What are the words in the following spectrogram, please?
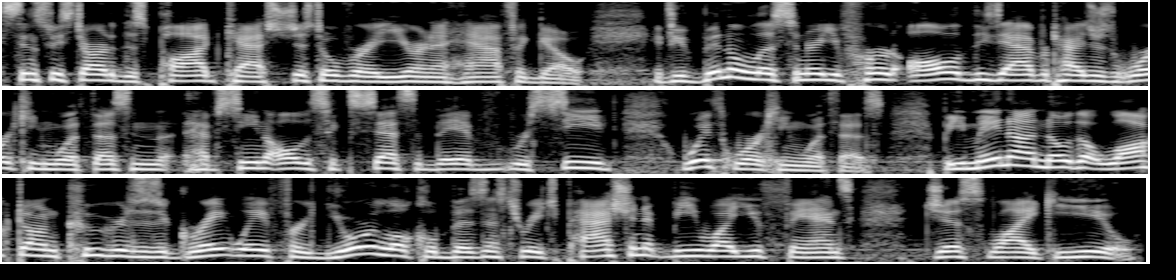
since we started this podcast podcast just over a year and a half ago. If you've been a listener, you've heard all of these advertisers working with us and have seen all the success that they have received with working with us. But you may not know that Locked On Cougars is a great way for your local business to reach passionate BYU fans just like you.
